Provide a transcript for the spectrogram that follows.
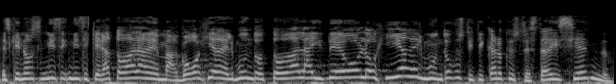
Es que no, ni, ni siquiera toda la demagogia del mundo toda la ideología del mundo justifica lo que usted está diciendo.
